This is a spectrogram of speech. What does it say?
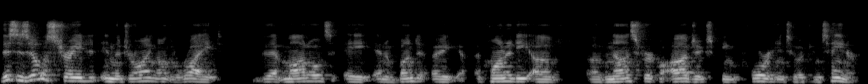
This is illustrated in the drawing on the right that models a, an abundant, a, a quantity of, of non-spherical objects being poured into a container.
